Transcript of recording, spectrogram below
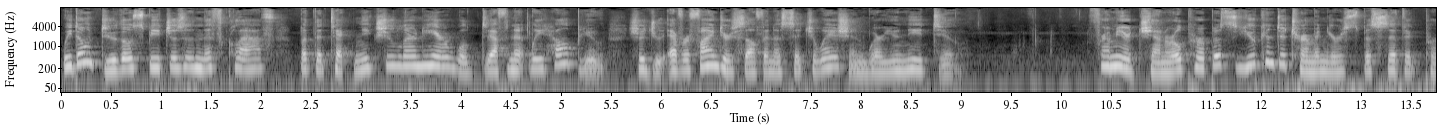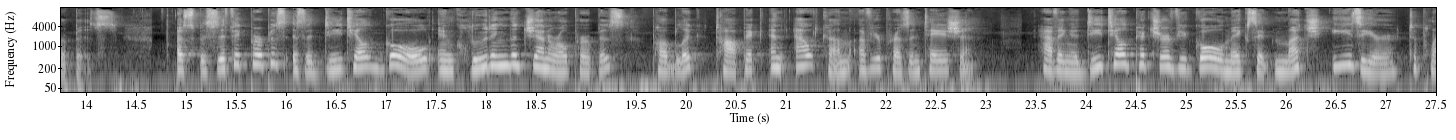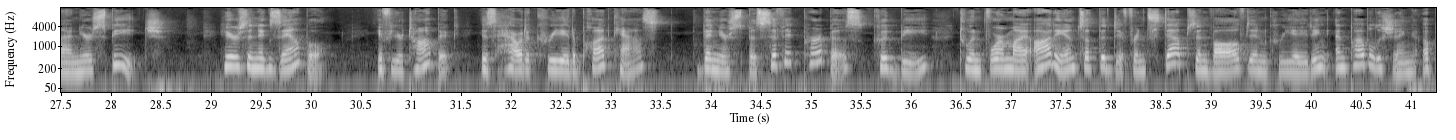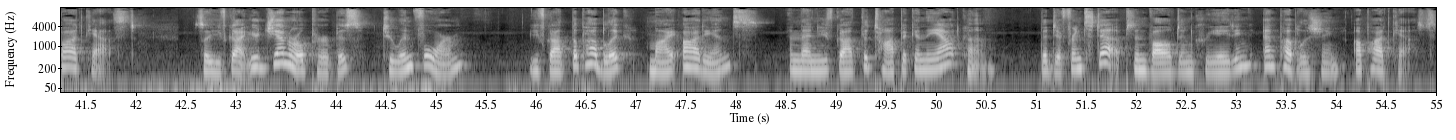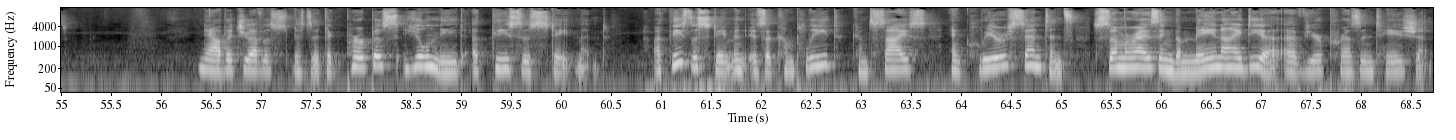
We don't do those speeches in this class, but the techniques you learn here will definitely help you should you ever find yourself in a situation where you need to. From your general purpose, you can determine your specific purpose. A specific purpose is a detailed goal, including the general purpose, public, topic, and outcome of your presentation. Having a detailed picture of your goal makes it much easier to plan your speech. Here's an example. If your topic is how to create a podcast, then your specific purpose could be to inform my audience of the different steps involved in creating and publishing a podcast. So you've got your general purpose to inform, you've got the public, my audience, and then you've got the topic and the outcome, the different steps involved in creating and publishing a podcast. Now that you have a specific purpose, you'll need a thesis statement. A thesis statement is a complete, concise, and clear sentence summarizing the main idea of your presentation.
